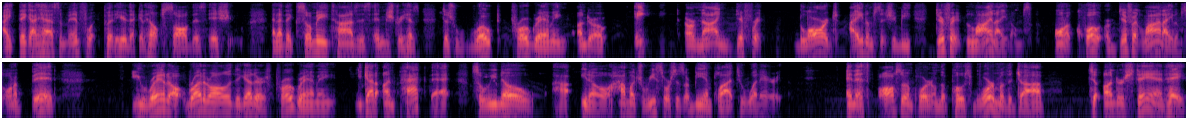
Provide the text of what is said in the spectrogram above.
I think I have some input here that can help solve this issue. And I think so many times this industry has just roped programming under eight or nine different large items that should be different line items on a quote or different line items on a bid. You run it all, run it all together as programming. You got to unpack that so we know how, you know how much resources are being applied to what area. And that's also important on the post mortem of the job to understand, hey,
